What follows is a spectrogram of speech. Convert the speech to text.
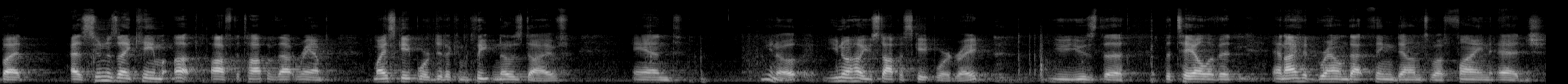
But as soon as I came up off the top of that ramp, my skateboard did a complete nosedive. And you know, you know how you stop a skateboard, right? You use the, the tail of it. And I had ground that thing down to a fine edge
